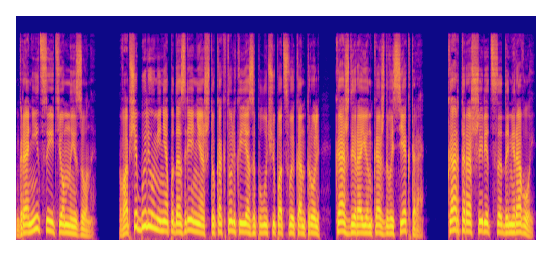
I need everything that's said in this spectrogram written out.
границы и темные зоны. Вообще были у меня подозрения, что как только я заполучу под свой контроль каждый район каждого сектора, карта расширится до мировой.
